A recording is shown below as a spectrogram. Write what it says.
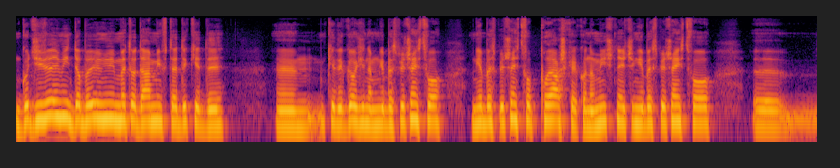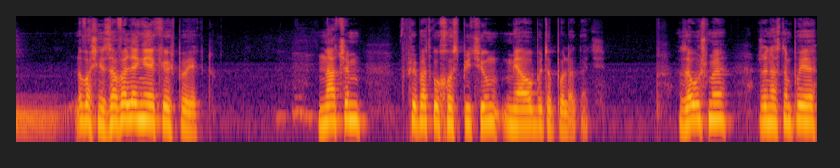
godziwymi, dobrymi metodami wtedy, kiedy, ym, kiedy grozi nam niebezpieczeństwo, niebezpieczeństwo porażki ekonomicznej, czy niebezpieczeństwo, yy, no właśnie, zawalenia jakiegoś projektu. Na czym w przypadku hospicjum miałoby to polegać? Załóżmy, że następuje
